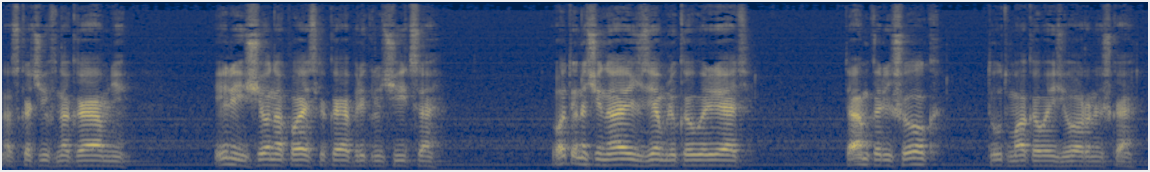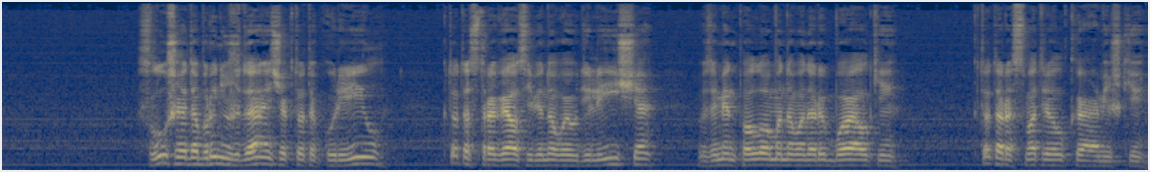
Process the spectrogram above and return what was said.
наскочив на камни, или еще напасть какая приключится. Вот и начинаешь землю ковырять. Там корешок, тут маковое зернышко. Слушая Добрыню Жданыча, кто-то курил, кто-то строгал себе новое удилище взамен поломанного на рыбалке, кто-то рассматривал камешки,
